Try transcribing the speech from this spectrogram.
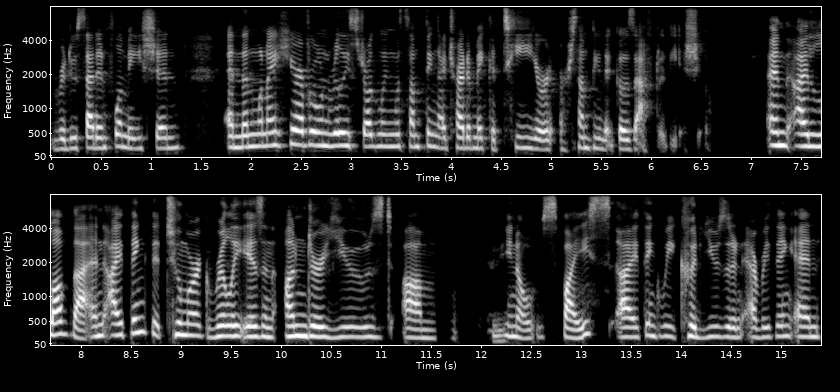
reduce that inflammation. And then when I hear everyone really struggling with something, I try to make a tea or, or something that goes after the issue. And I love that. And I think that turmeric really is an underused, um, you know, spice. I think we could use it in everything. And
